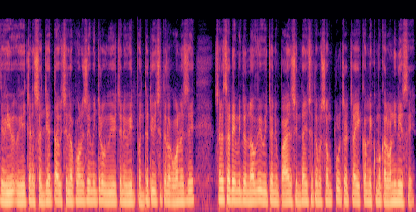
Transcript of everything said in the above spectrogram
વિવેચન સજ્જતા વિશે લખવાનું છે મિત્રો. વિવેચન વિવિધ પદ્ધતિ વિશે લખવાનું છે. સાથે સાથે મિત્રો, નવ્ય વિચારની પાયન સિદ્ધાંત વિશે તમે સંપૂર્ણ ચર્ચા એકમ એકમાં કરવાની રહેશે.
